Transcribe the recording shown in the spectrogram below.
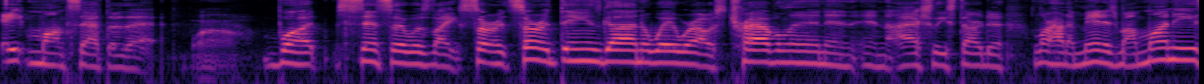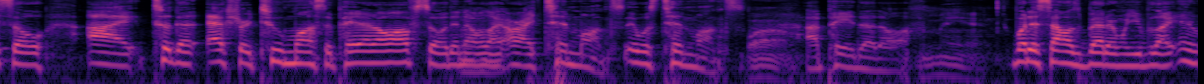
eight months after that Wow. But since it was like certain certain things got in the way where I was traveling and and I actually started to learn how to manage my money, so I took an extra two months to pay that off. So then I was like, all right, ten months. It was ten months. Mm-hmm. Wow. I paid that off, Man. but it sounds better when you be like, in,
